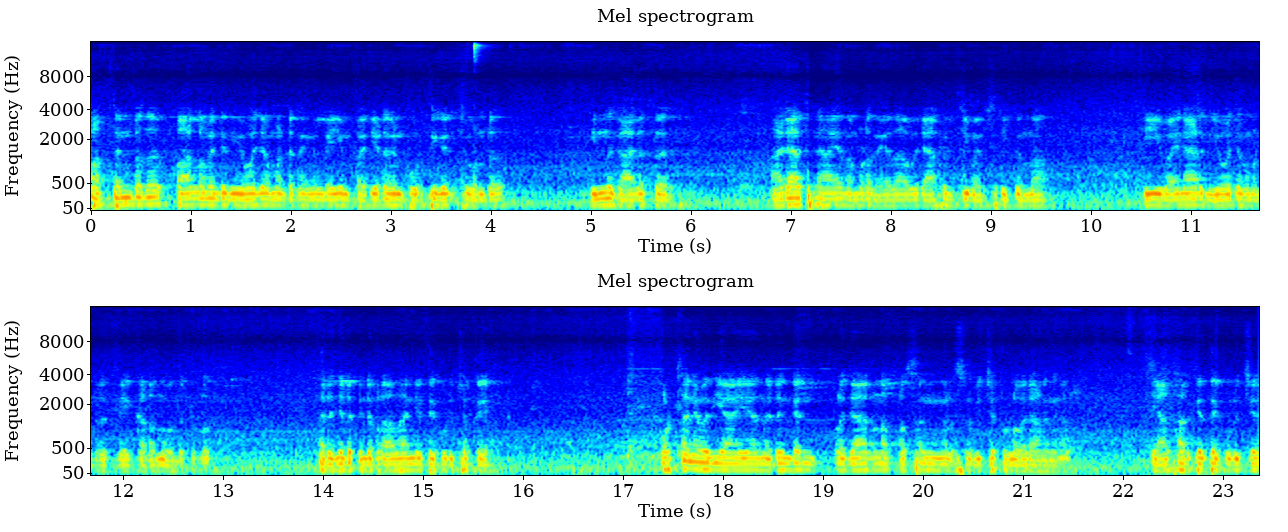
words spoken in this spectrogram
പത്തൊൻപത് പാർലമെന്റ് നിയോജക മണ്ഡലങ്ങളിലെയും പര്യടനം പൂർത്തീകരിച്ചുകൊണ്ട് ഇന്ന് കാലത്ത് ആരാധനായ നമ്മുടെ നേതാവ് രാഹുൽജി മത്സരിക്കുന്ന ഈ വയനാട് നിയോജക മണ്ഡലത്തിലേക്ക് കടന്നു വന്നിട്ടുള്ളത്. തെരഞ്ഞെടുപ്പിന്റെ പ്രാധാന്യത്തെക്കുറിച്ചൊക്കെ ഒട്ടനവധിയായ നെടുങ്കൽ പ്രചാരണ പ്രസംഗങ്ങൾ ശ്രമിച്ചിട്ടുള്ളവരാണ് നിങ്ങൾ. യാഥാർത്ഥ്യത്തെക്കുറിച്ച്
